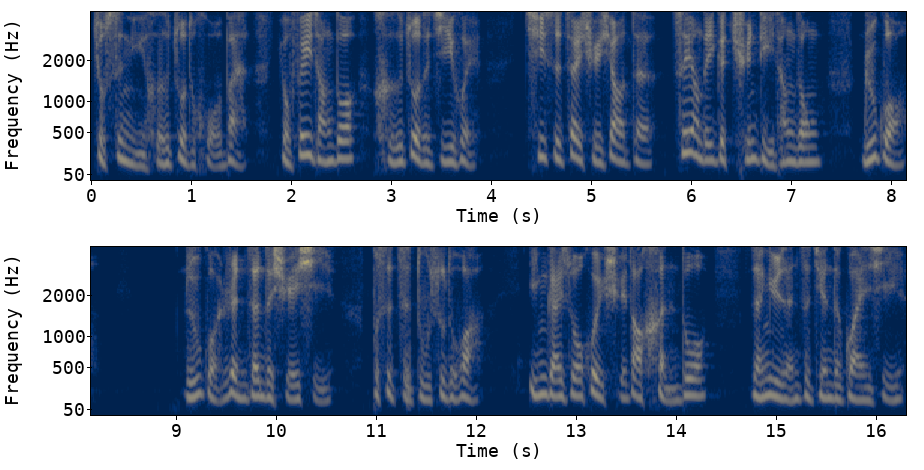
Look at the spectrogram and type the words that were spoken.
就是你合作的伙伴，有非常多合作的机会。其实，在学校的这样的一个群体当中，如果如果认真的学习，不是只读书的话，应该说会学到很多人与人之间的关系，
